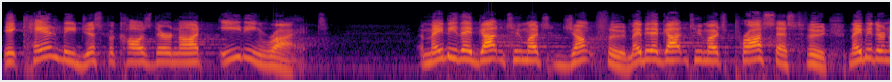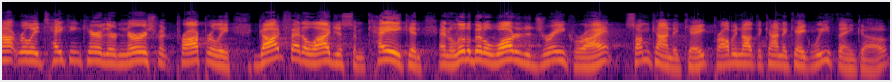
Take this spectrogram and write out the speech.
it can be just because they're not eating right. Maybe they've gotten too much junk food. Maybe they've gotten too much processed food. Maybe they're not really taking care of their nourishment properly. God fed Elijah some cake and, and a little bit of water to drink, right? Some kind of cake, probably not the kind of cake we think of.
